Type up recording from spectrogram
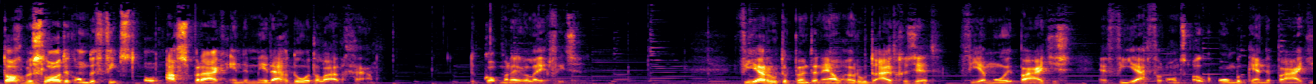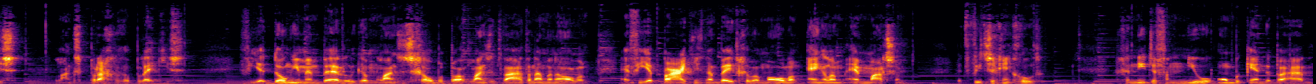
Toch besloot ik om de fietsafspraak in de middag door te laten gaan. De kop maar even leeg fietsen. Via route.nl een route uitgezet, via mooie paardjes en via voor ons ook onbekende paardjes langs prachtige plekjes. via Dongium en Berlicum langs het Schelpenpad, langs het water naar Menalem en via paardjes naar Beetgewe Molen, Engelem en Marsum. Het fietsen ging goed. Genieten van nieuwe onbekende paarden.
